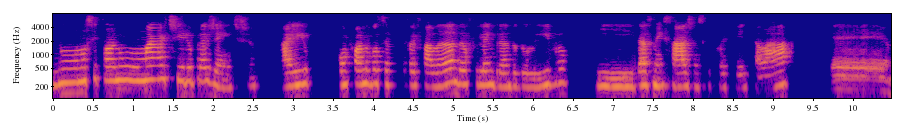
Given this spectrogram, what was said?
não, não se torna um martírio para a gente. Aí, conforme você foi falando, eu fui lembrando do livro e das mensagens que foi feita lá, é,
